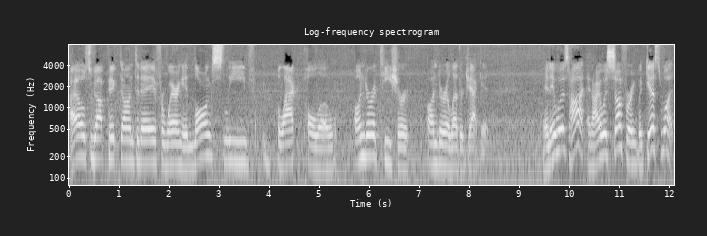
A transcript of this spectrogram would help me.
I also got picked on today for wearing a long sleeve black polo under a t shirt under a leather jacket and it was hot and I was suffering. But guess what?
